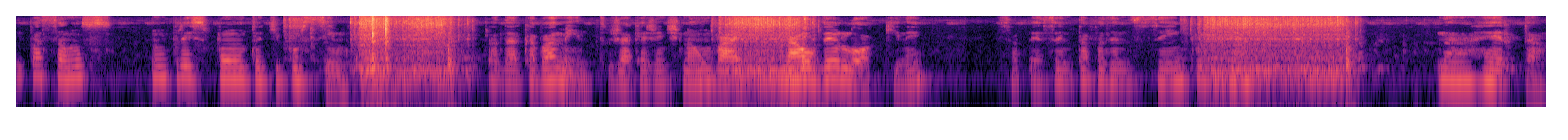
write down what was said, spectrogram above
E passamos um três pontos aqui por cima. Pra dar acabamento, já que a gente não vai na overlock, né? Essa peça a gente tá fazendo 100% na reta.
